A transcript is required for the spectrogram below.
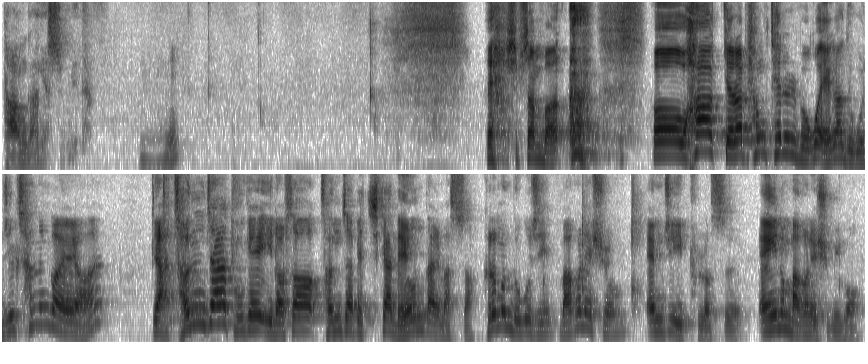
다음 가겠습니다. 음. 네, 13번. 어, 화학결합 형태를 보고 애가 누군지를 찾는 거예요. 야, 전자 두 개 잃어서 전자 배치가 네온 닮았어. 그러면 누구지? 마그네슘, Mg2 플러스. A는 마그네슘이고.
